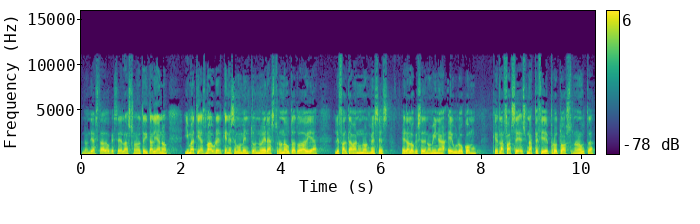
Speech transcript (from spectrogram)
donde ha estado, que es el astronauta italiano, y Matías Maurer, que en ese momento no era astronauta todavía, le faltaban unos meses, era lo que se denomina Eurocom, que es la fase, es una especie de protoastronauta,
